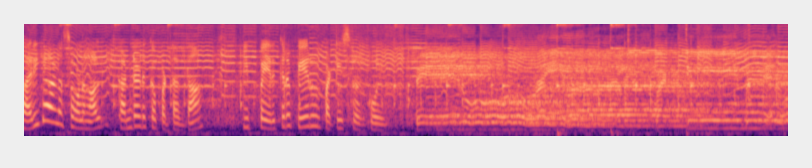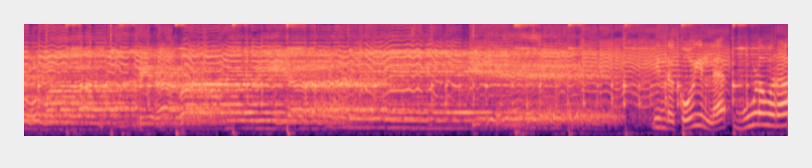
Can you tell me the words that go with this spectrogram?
கரிகால சோழனால் கண்டெடுக்கப்பட்டது தான் இப்போ இருக்கிற பேரூர் பட்டீஸ்வரர் கோயில். இந்த கோயில்ல மூலவரா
